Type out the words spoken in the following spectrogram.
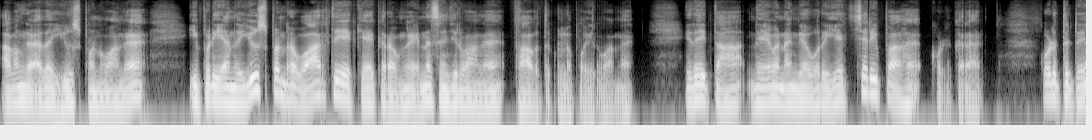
அவங்க அதை யூஸ் பண்ணுவாங்க. இப்படி அந்த யூஸ் பண்ணுற வார்த்தையை கேட்குறவங்க என்ன செஞ்சிருவாங்க? பாவத்துக்குள்ளே போயிடுவாங்க இதைத்தான் தேவன் அங்கே ஒரு எச்சரிப்பாக கொடுக்கிறார். கொடுத்துட்டு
